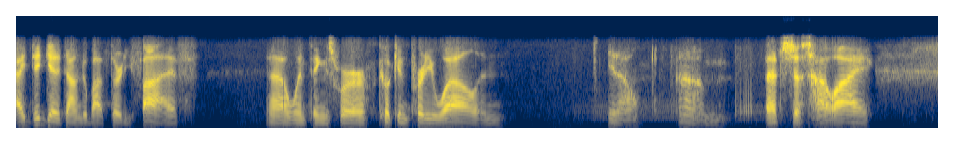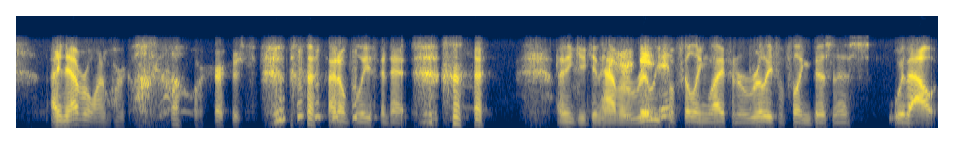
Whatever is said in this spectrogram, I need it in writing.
I did get it down to about 35 uh when things were cooking pretty well and you know, um that's just how I I never want to work long hours. I don't believe in it. I think you can have a really fulfilling life and a really fulfilling business without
